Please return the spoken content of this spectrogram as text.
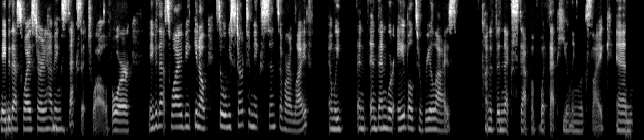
maybe that's why i started having mm-hmm. sex at 12 or maybe that's why I be, you know, so we start to make sense of our life and we and and then we're able to realize kind of the next step of what that healing looks like. And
